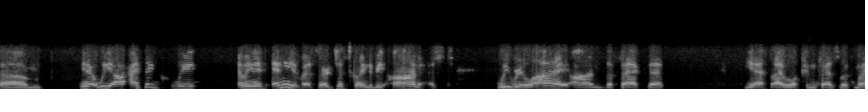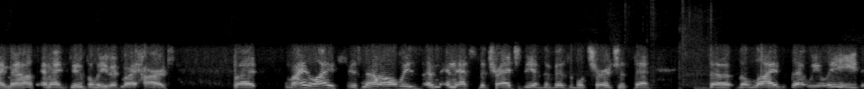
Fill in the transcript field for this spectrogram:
Um, you know, we are, I think we, I mean, if any of us are just going to be honest, we rely on the fact that, yes, I will confess with my mouth, and I do believe in my heart, but my life is not always, and, and that's the tragedy of the visible church is that the the lives that we lead,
